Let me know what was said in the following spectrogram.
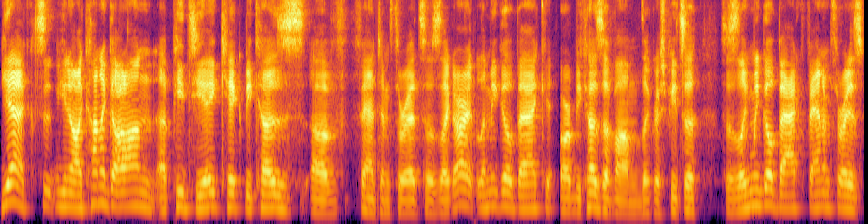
Yeah, 'cause, you know, I kind of got on a PTA kick because of Phantom Thread. So I was like, all right, let me go back, or because of um Licorice Pizza. So I was like, let me go back. Phantom Thread is,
